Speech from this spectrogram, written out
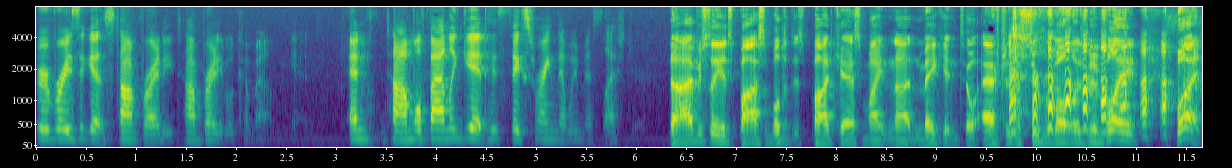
Drew Brees against Tom Brady. Tom Brady will come out in the end, and Tom will finally get his sixth ring that we missed last year. Now, obviously, it's possible that this podcast might not make it until after the Super Bowl has been played. But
